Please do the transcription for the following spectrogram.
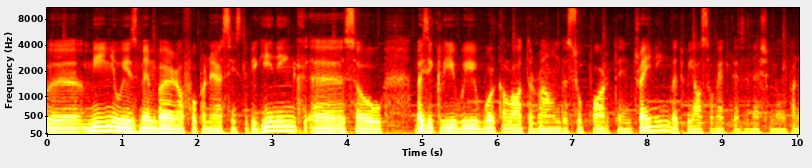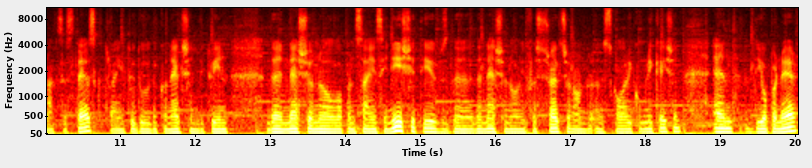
uh, Minho is member of OpenAIRE since the beginning, uh, so basically we work a lot around the support and training, but we also act as a national open access desk, trying to do the connection between the national open science initiatives, the, the national infrastructure on uh, scholarly communication, and the OpenAIRE,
